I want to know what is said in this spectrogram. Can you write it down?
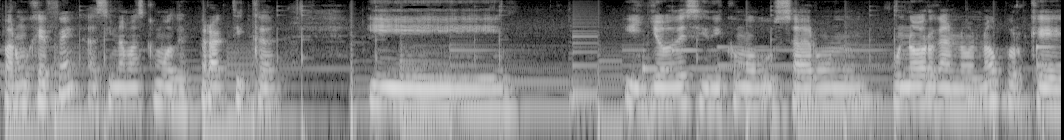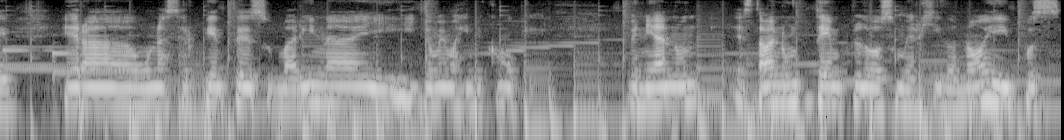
para un jefe, así nada más como de práctica. Y y yo decidí como usar un, un, órgano, ¿no? Porque era una serpiente submarina y, yo me imaginé como que venía en un, estaba en un templo sumergido, ¿no? Y pues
